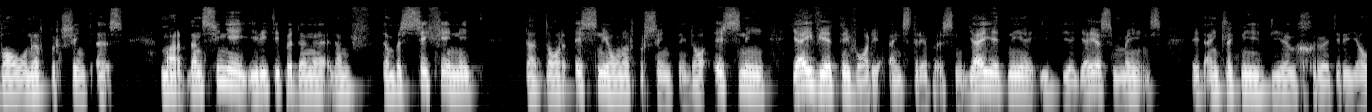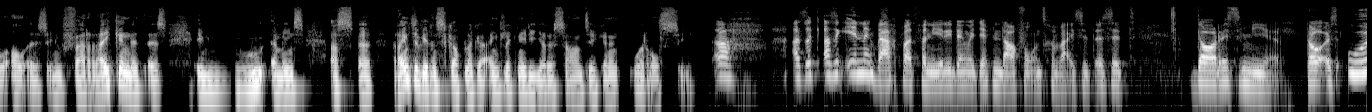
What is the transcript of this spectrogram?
waar 100% is. Maar dan sien jy hierdie tipe dinge en dan dan besef jy net dat daar is nie 100% nie. Daar is nie jy weet nie waar die eindstreep is nie. Jy het nie 'n idee. Jy as mens het eintlik nie 'n idee hoe groot hierdie heelal is en hoe verrykend dit is en hoe 'n mens as 'n ruimtewetenskaplike eintlik net die Here se handtekening oral sien. Ag, as ek as ek een ding wegvat van hierdie ding wat jy vandag vir ons gewys het, is dit daar is meer. Daar is o,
